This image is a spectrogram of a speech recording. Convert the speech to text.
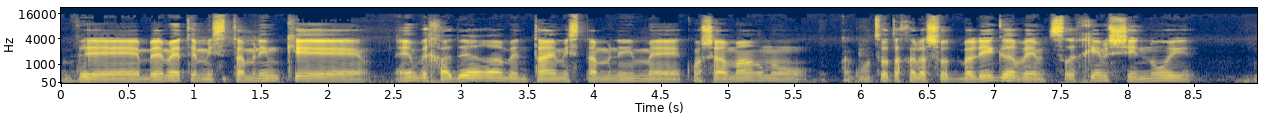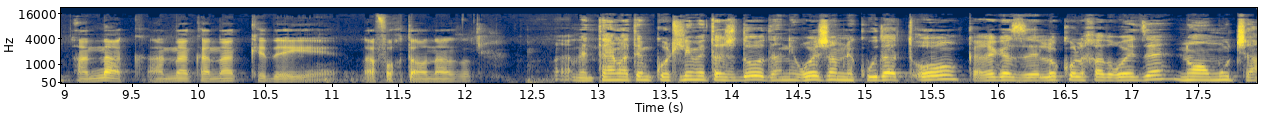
ובאמת הם מסתמנים כהם וחדרה, בינתיים מסתמנים, אה, כמו שאמרנו, הקבוצות החלשות בליגה, והם צריכים שינוי ענק, ענק, ענק, כדי להפוך את העונה הזאת. בינתיים אתם קוטלים את אשדוד, אני רואה שם נקודת אור, כרגע זה לא כל אחד רואה את זה, נועה מוצ'ה,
